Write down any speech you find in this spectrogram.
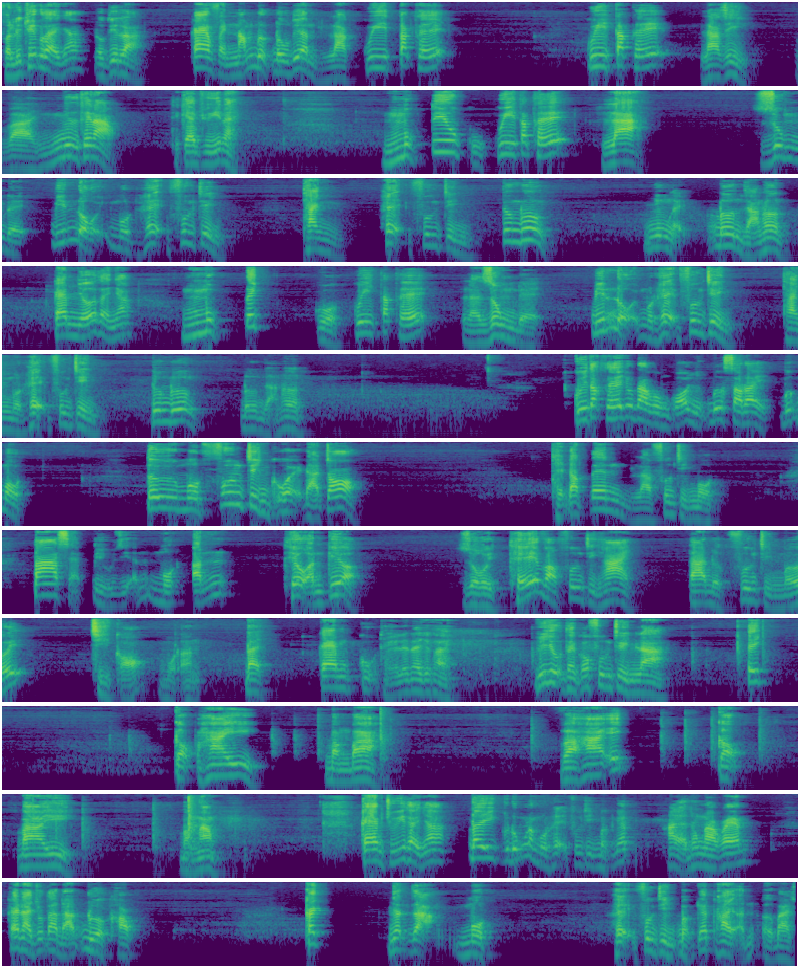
phần lý thuyết của thầy nhá. Đầu tiên là, các em phải nắm được đầu tiên là quy tắc thế. Quy tắc thế là gì và như thế nào? Thì các em chú ý này. Mục tiêu của quy tắc thế là dùng để biến đổi một hệ phương trình thành hệ phương trình tương đương, nhưng lại đơn giản hơn. Các em nhớ thầy nhá. mục đích của quy tắc thế là dùng để biến đổi một hệ phương trình thành một hệ phương trình tương đương đơn giản hơn. Quy tắc thế chúng ta gồm có những bước sau đây. Bước 1 từ một phương trình của hệ đã cho, thể đặt tên là phương trình 1 ta sẽ biểu diễn một ấn theo ấn kia, rồi thế vào phương trình 2 ta được phương trình mới, chỉ có một ấn. Đây các em cụ thể lên đây cho thầy. Ví dụ thầy có phương trình là x cộng 2y bằng 3 và 2x cộng 3y bằng 5 các em chú ý thầy nhá, đây đúng là một hệ phương trình bậc nhất. Hay ở trong nào các em? Cái này chúng ta đã được học cách nhận dạng một hệ phương trình bậc nhất, hai ấn ở bài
